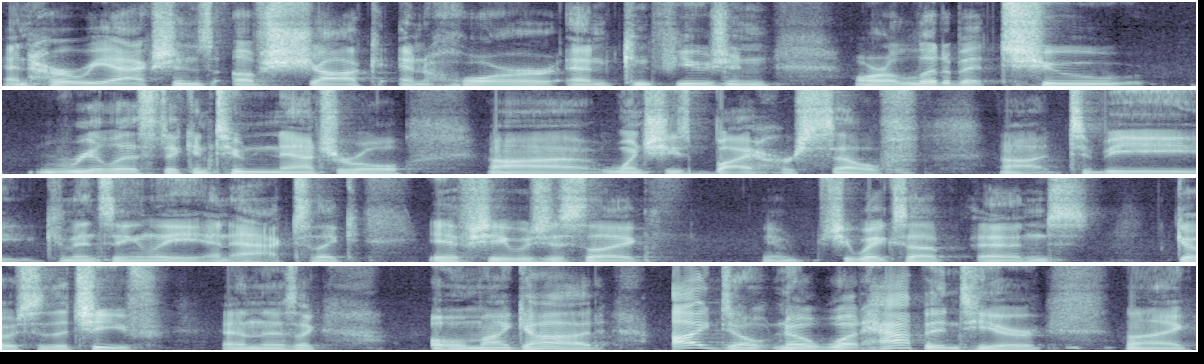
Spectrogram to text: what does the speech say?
and her reactions of shock and horror and confusion are a little bit too realistic and too natural uh, when she's by herself uh, to be convincingly an act. Like if she was just like, you know, she wakes up and goes to the chief, and there's like, oh my god, I don't know what happened here. Like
